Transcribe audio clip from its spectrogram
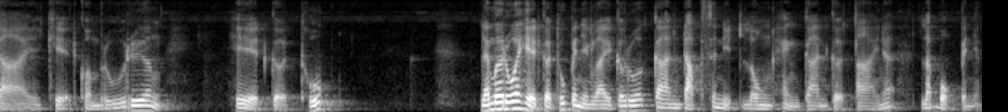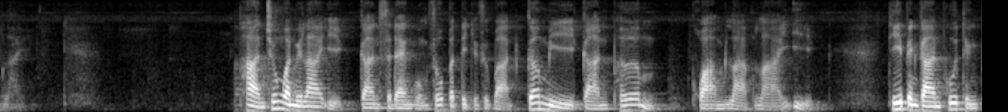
ยายเขตความรู้เรื่อง เหตุเกิดทุกข์ และเมื่อรู้ว่าเหตุเกิดทุกข์เป็นอย่างไร ก็รู้ว่าการดับสนิทลงแห่งการเกิดตายเนี่ยระบบเป็นอย่างไร ผ่านช่วงวันเวลาอีกการแสดงห่วงโซ่ปฏิจจสุบาทก็มีการเพิ่มความหลากหลายอีก ที่เป็นการพูดถึงป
